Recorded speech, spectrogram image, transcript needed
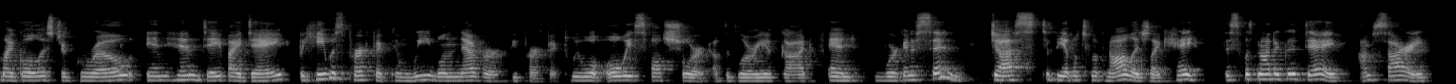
my goal is to grow in him day by day. But he was perfect and we will never be perfect. We will always fall short of the glory of God and we're going to sin just to be able to acknowledge like, "Hey, this was not a good day. I'm sorry.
